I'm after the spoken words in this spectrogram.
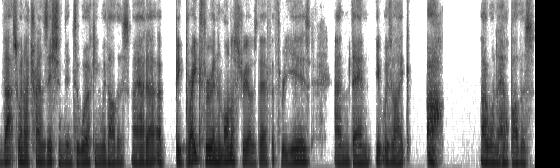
That's when I transitioned into working with others. I had a, a big breakthrough in the monastery. I was there for three years. And then it was like, ah, oh, I want to help others.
